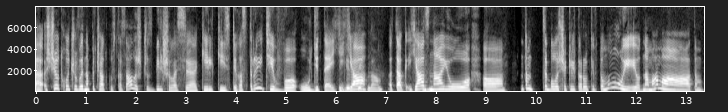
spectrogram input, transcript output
Е, Ще от хочу, ви на початку сказали, що збільшилася кількість гастритів е, у дітей. Дітки, Я да. так, я Мгм. знаю. е, Ну, там це було ще кілька років тому, і одна мама там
